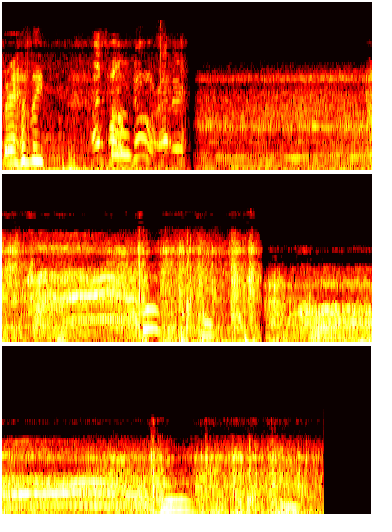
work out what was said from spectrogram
Bradley. That's how you do it, right?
